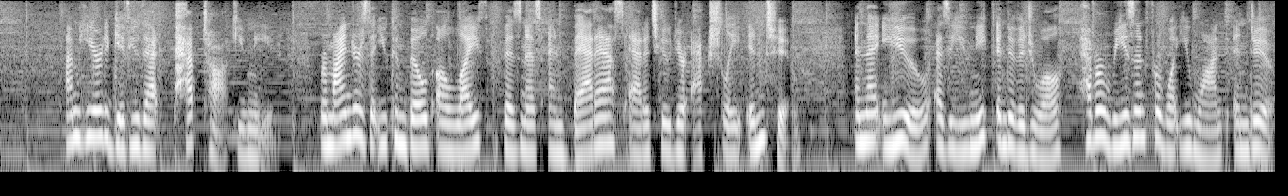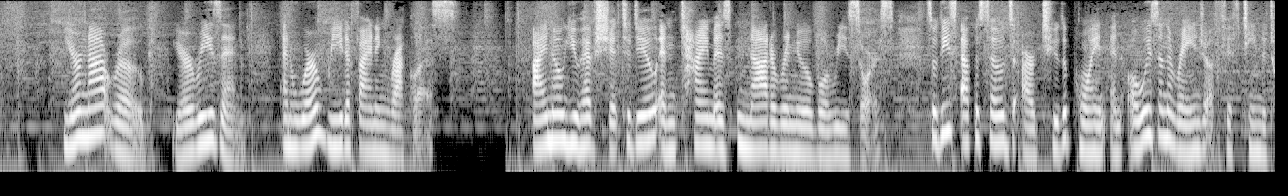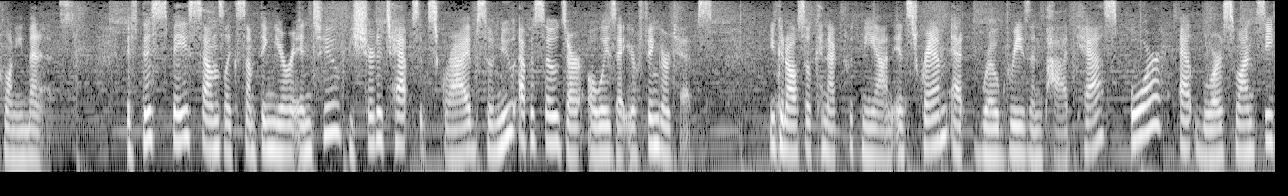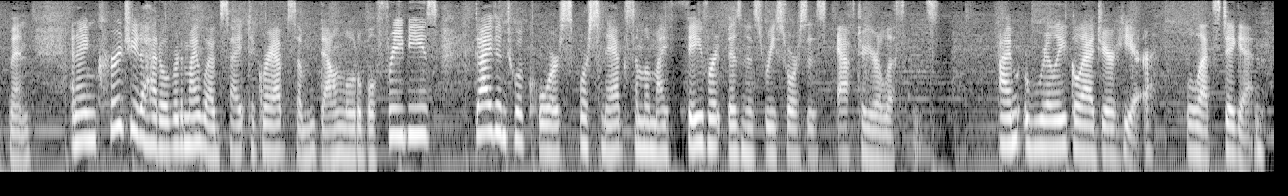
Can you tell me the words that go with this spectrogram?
I'm here to give you that pep talk you need. Reminders that you can build a life, business, and badass attitude you're actually into. And that you, as a unique individual, have a reason for what you want and do. You're not rogue, you're reasoned, and we're redefining reckless. I know you have shit to do, and time is not a renewable resource. So these episodes are to the point and always in the range of 15 to 20 minutes. If this space sounds like something you're into, be sure to tap subscribe so new episodes are always at your fingertips. You can also connect with me on Instagram at Rogue Reason Podcast or at Laura Swan Siegman. And I encourage you to head over to my website to grab some downloadable freebies, dive into a course, or snag some of my favorite business resources after your listens. I'm really glad you're here. Let's dig in.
